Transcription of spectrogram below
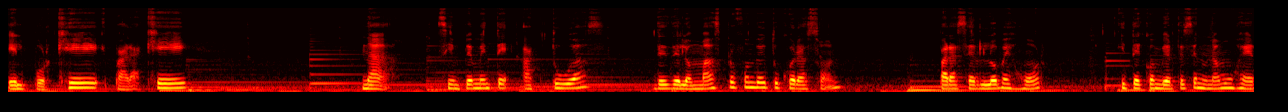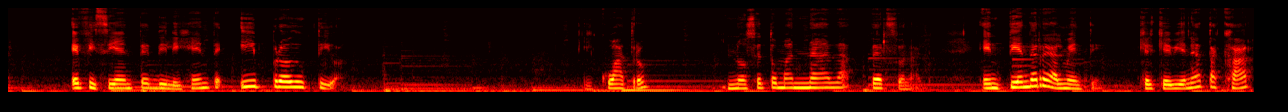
el por qué, para qué, nada. Simplemente actúas desde lo más profundo de tu corazón para hacer lo mejor y te conviertes en una mujer eficiente, diligente y productiva. Y cuatro, no se toma nada personal. Entiende realmente que el que viene a atacar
